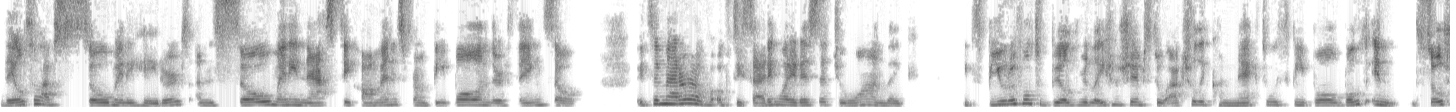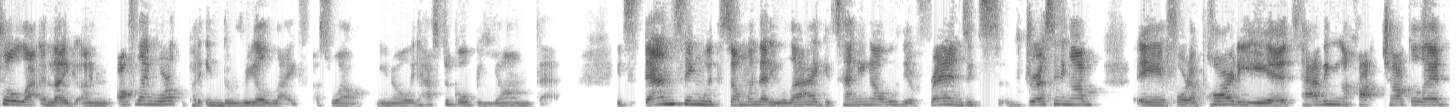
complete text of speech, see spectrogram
they also have so many haters and so many nasty comments from people on their things. So it's a matter of, of deciding what it is that you want. Like it's beautiful to build relationships to actually connect with people both in social like in offline world but in the real life as well. You know it has to go beyond that. It's dancing with someone that you like. It's hanging out with your friends. It's dressing up uh, for a party. It's having a hot chocolate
